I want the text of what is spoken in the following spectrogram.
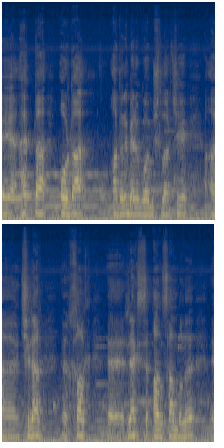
e, hətta orada adını belə qoymuşdular ki, e, Çinar e, xalq e, rəqs ansamblı e,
